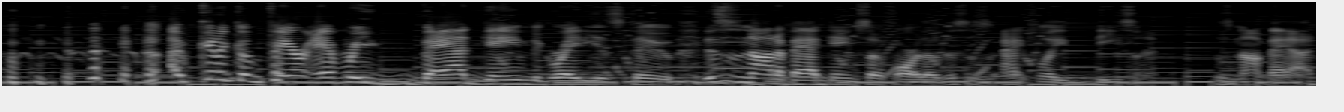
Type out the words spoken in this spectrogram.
I'm gonna compare every bad game to Gradius 2. This is not a bad game so far, though. This is actually decent. This is not bad.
